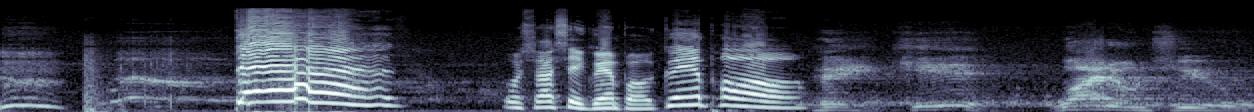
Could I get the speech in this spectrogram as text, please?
dad! Or should I say grandpa? Grandpa! Hey, kid, why don't you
